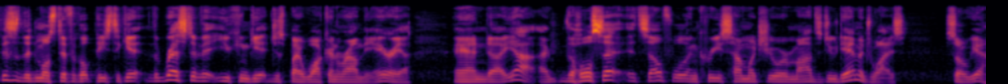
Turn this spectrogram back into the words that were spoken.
This is the most difficult piece to get. The rest of it you can get just by walking around the area. And uh, yeah, I, the whole set itself will increase how much your mods do damage-wise. So yeah,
